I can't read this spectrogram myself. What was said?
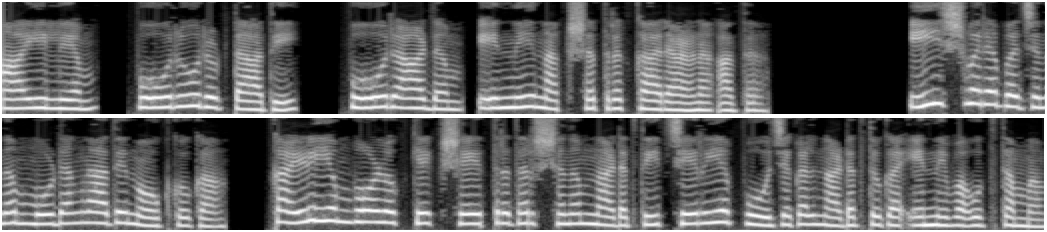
ആയില്യം പൂരൂരുട്ടാതി പോരാടം എന്നീ നക്ഷത്രക്കാരാണ് അത്. ഈശ്വരഭജനം മുടങ്ങാതെ നോക്കുക. കഴിയുമ്പോഴൊക്കെ ക്ഷേത്രദർശനം നടത്തി ചെറിയ പൂജകൾ നടത്തുക എന്നിവ ഉത്തമം.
